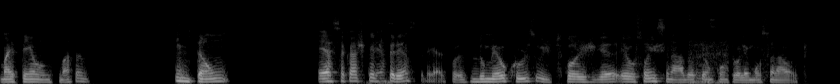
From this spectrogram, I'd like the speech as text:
Mas tem alunos se matando. Então, essa que eu acho que é a diferença, tá ligado? Tipo, Do meu curso de psicologia, eu sou ensinado a ter um controle emocional. tipo,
